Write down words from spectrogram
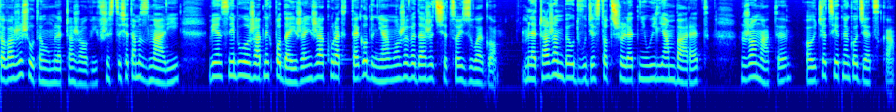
towarzyszył temu mleczarzowi. Wszyscy się tam znali, więc nie było żadnych podejrzeń, że akurat tego dnia może wydarzyć się coś złego. Mleczarzem był 23-letni William Barrett, żonaty, ojciec jednego dziecka.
